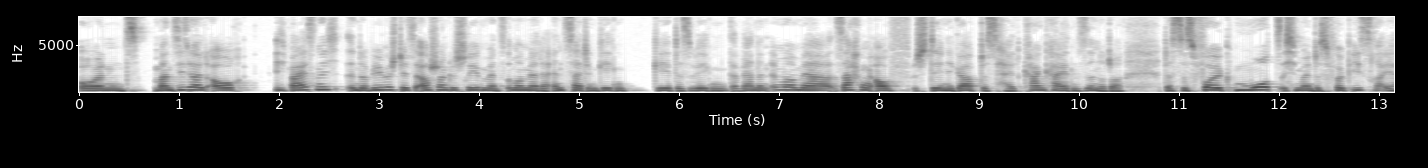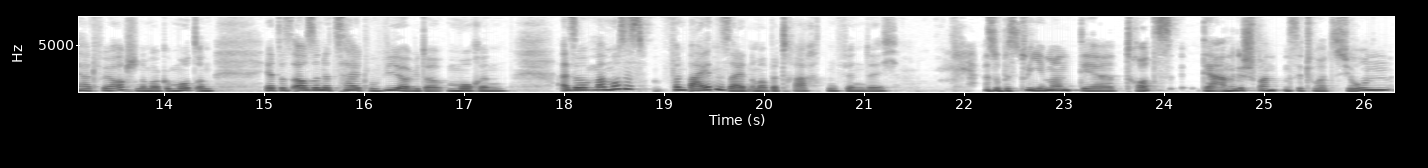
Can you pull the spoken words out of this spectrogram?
Und man sieht halt auch, ich weiß nicht, in der Bibel steht es ja auch schon geschrieben, wenn es immer mehr der Endzeit entgegen geht. Deswegen, da werden dann immer mehr Sachen aufstehen, egal ob das halt Krankheiten sind oder dass das Volk murrt. Ich meine, das Volk Israel hat früher auch schon immer gemurrt und jetzt ist auch so eine Zeit, wo wir wieder murren. Also man muss es von beiden Seiten immer betrachten, finde ich. Also bist du jemand, der trotz der angespannten Situation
